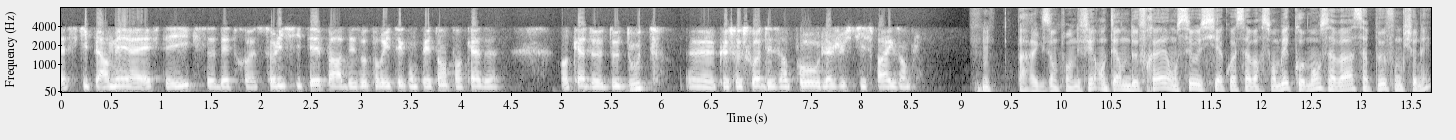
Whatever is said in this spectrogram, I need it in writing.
euh, ce qui permet à FTX d'être sollicité par des autorités compétentes en cas de, en cas de, doute, euh, que ce soit des impôts ou de la justice par exemple. Par exemple, en effet, en termes de frais, on sait aussi à quoi ça va ressembler, comment ça va, ça peut fonctionner?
